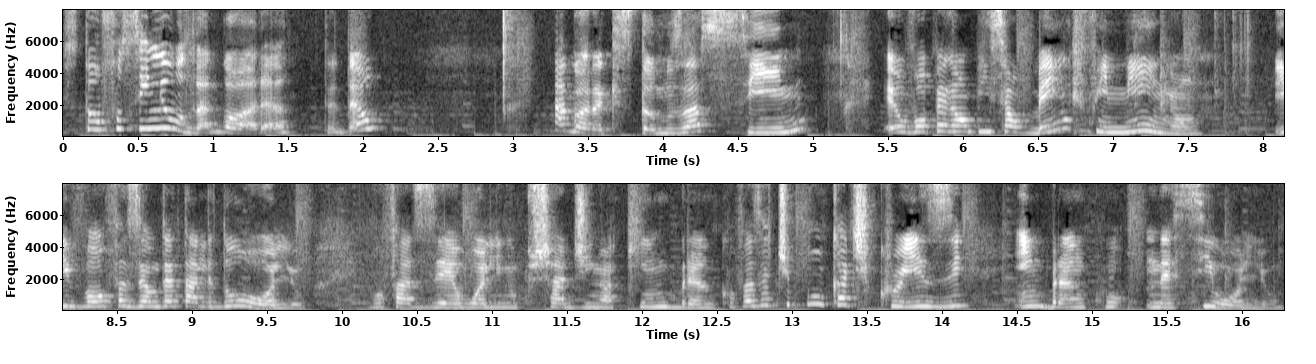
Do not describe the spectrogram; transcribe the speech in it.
Estou focinhuda agora, entendeu? Agora que estamos assim, eu vou pegar um pincel bem fininho e vou fazer um detalhe do olho. Vou fazer o olhinho puxadinho aqui em branco. Vou fazer tipo um cut crease em branco nesse olho.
